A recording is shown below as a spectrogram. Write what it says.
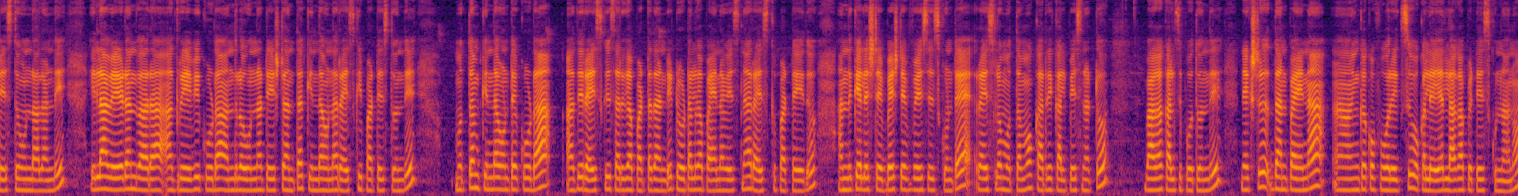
వేస్తూ ఉండాలండి. ఇలా వేయడం ద్వారా ఆ గ్రేవీ కూడా అందులో ఉన్న టేస్ట్ అంతా కింద ఉన్న రైస్కి పట్టేస్తుంది. మొత్తం కింద ఉంటే కూడా అది రైస్కి సరిగా పట్టదండి. టోటల్గా పైన వేసిన రైస్కి పట్టేయదు. అందుకే స్టెప్ బై స్టెప్ వేసేసుకుంటే రైస్లో మొత్తము కర్రీ కలిపేసినట్టు బాగా కలిసిపోతుంది. నెక్స్ట్ దానిపైన ఇంకొక ఫోర్ ఎగ్స్ ఒక లేయర్ లాగా పెట్టేసుకున్నాను.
